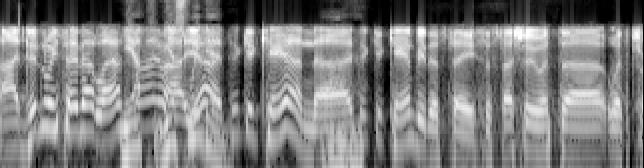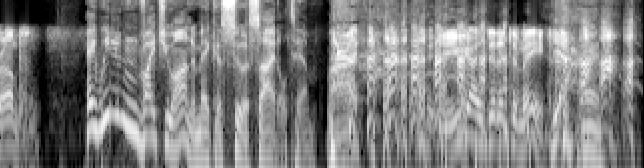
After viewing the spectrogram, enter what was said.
Uh, didn't we say that last Yep. time? Yes, uh, we yeah, did. I think it can. Uh, I think it can be this pace, especially with uh, with Trump. Hey, we didn't invite you on to make us suicidal, Tim. All right. you guys did it to me. yeah.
